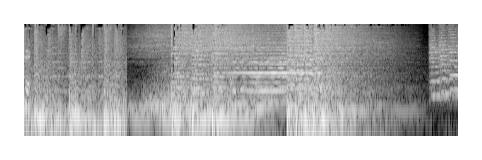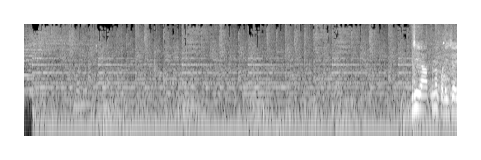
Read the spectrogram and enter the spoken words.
છે? જી આપનો પરિચય.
